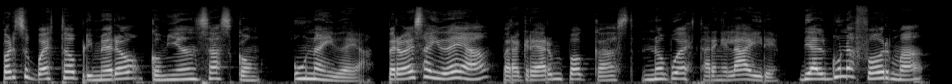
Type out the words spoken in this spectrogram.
Por supuesto, primero comienzas con una idea. Pero esa idea, para crear un podcast, no puede estar en el aire. De alguna forma,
